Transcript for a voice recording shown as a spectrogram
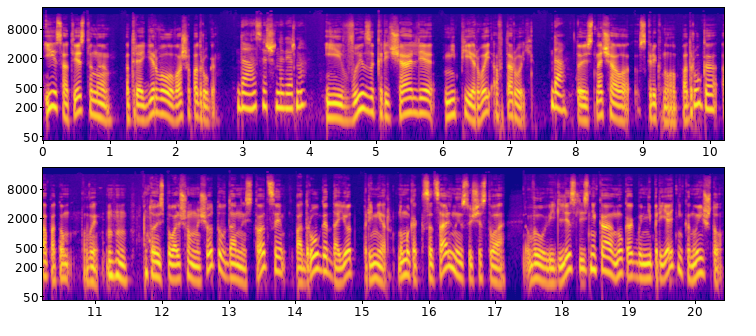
и, соответственно, отреагировала ваша подруга. Да, совершенно верно. И вы закричали не первой, а второй. Да. То есть сначала скрикнула подруга, а потом вы. Угу. То есть, по большому счету, в данной ситуации подруга дает пример. Ну, мы как социальные существа. Вы увидели слизняка, ну, как бы неприятненько, ну и что?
